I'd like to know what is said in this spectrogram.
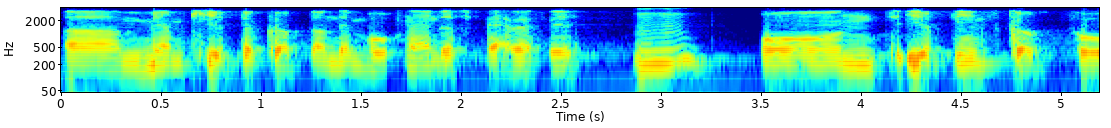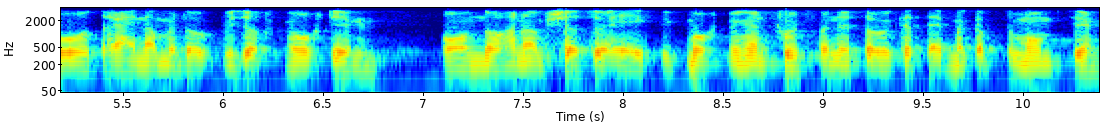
ähm, wir haben Kirtag gehabt an dem Wochenende, das Feuerwehrfest. Und ich hab Dienst gehabt von drei Nachmittag bis auf Nacht eben. Und nachher haben sie schon so eine Hektik gemacht wegen einem Fußball, jetzt habe ich keine Zeit mehr gehabt zum Umziehen.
